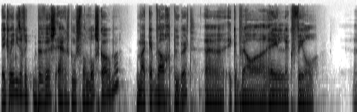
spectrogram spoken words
Ik weet niet of ik bewust ergens moest van loskomen. Maar ik heb wel gepubert. Uh, ik heb wel redelijk veel uh,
